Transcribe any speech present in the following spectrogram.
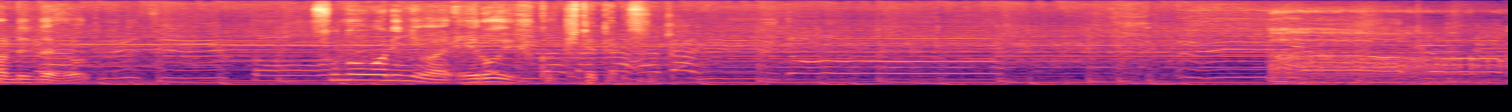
あれだよその割にはエロい服着てたりするじゃん。あ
